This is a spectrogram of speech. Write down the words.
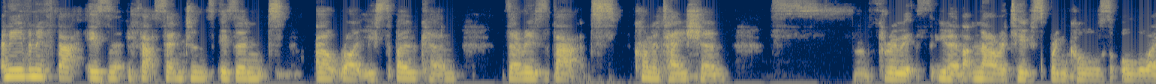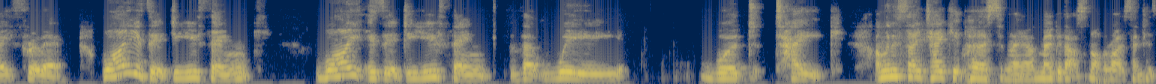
And even if that isn't, if that sentence isn't outrightly spoken, there is that connotation through it. You know, that narrative sprinkles all the way through it. Why is it? Do you think? Why is it? Do you think that we would take? I'm going to say take it personally, and maybe that's not the right sentence.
